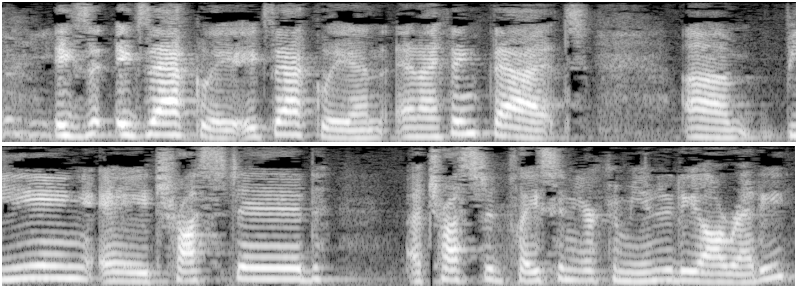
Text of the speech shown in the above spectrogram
ex- exactly, exactly. And and I think that um, being a trusted a trusted place in your community already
